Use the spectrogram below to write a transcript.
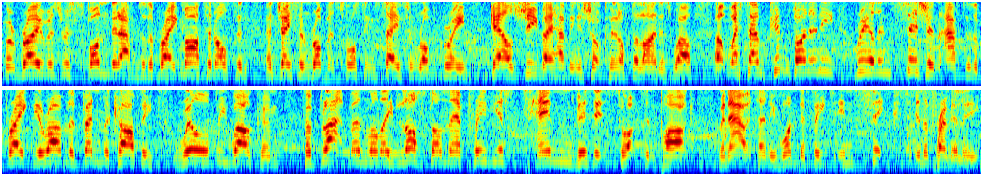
But Rovers responded after the break. Martin Olsson and Jason Roberts forcing saves from Rob Green. Gael Givet having a shot cleared off the line as well. Uh, West Ham couldn't find any real incision after the break. The arrival of Ben McCarthy will be welcomed. For Blackburn, well, they'd lost on their previous 10 visits to Upton Park, but now it's only one defeat in six in the Premier League.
